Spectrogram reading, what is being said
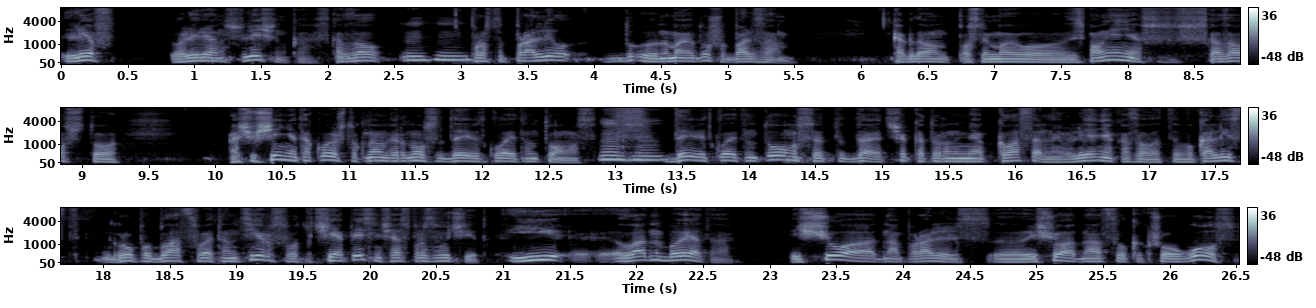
Лев Валерьянович Лещенко сказал, Мгм. просто пролил на мою душу бальзам. Когда он после моего исполнения сказал, что ощущение такое, что к нам вернулся Дэвид Клейтон Томас. Мгм. Дэвид Клейтон Томас, это, да, это человек, который на меня колоссальное влияние оказал. Это вокалист группы Blood, Sweat and Tears, вот, чья песня сейчас прозвучит. И э, ладно бы это. Еще одна параллель, э, еще одна отсылка к шоу «Голос».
